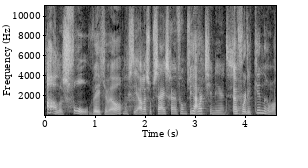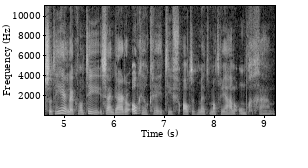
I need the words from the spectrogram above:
alles vol, weet je wel. Moest hij alles opzij schuiven om zijn Ja. bordje neer te zetten? En voor die kinderen was het heerlijk. Want die zijn daardoor ook heel creatief. Altijd met materialen omgegaan.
